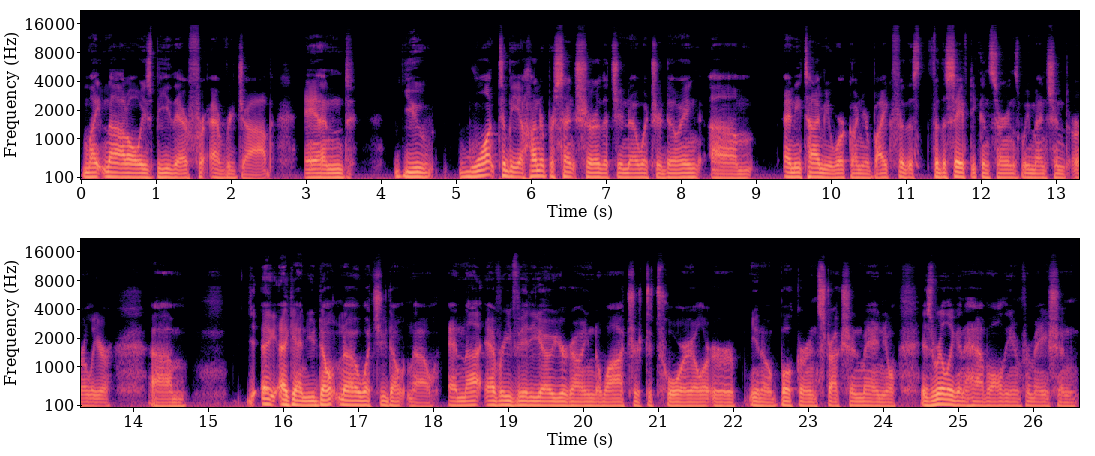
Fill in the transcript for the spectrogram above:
might not always be there for every job. And you want to be 100% sure that you know what you're doing um, anytime you work on your bike for, this, for the safety concerns we mentioned earlier. Um, again, you don't know what you don't know, and not every video you're going to watch or tutorial or you know book or instruction manual is really going to have all the information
